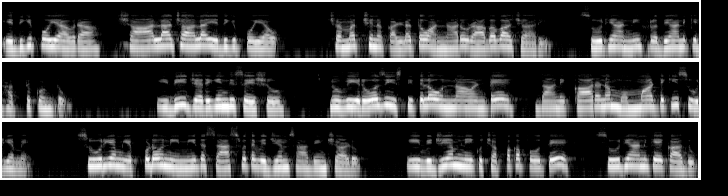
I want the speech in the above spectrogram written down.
ఎదిగిపోయావురా. చాలా చాలా ఎదిగిపోయావు. చెమర్చిన కళ్ళతో అన్నారు రాఘవాచారి సూర్యాన్ని హృదయానికి హత్తుకుంటూ. ఇది జరిగింది శేషు. నువ్వు ఈరోజు ఈ స్థితిలో ఉన్నావంటే దానికి కారణం ముమ్మాటికి సూర్యమే. సూర్యం ఎప్పుడో నీ మీద శాశ్వత విజయం సాధించాడు. ఈ విజయం నీకు చెప్పకపోతే సూర్యానికే కాదు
